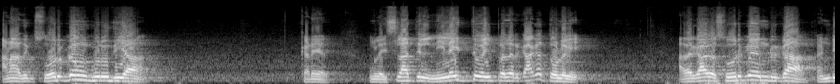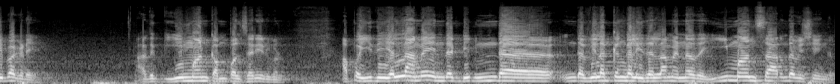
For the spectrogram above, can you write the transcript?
ஆனால் அதுக்கு சொர்க்கம் குருதியா கிடையாது. உங்களை இஸ்லாத்தில் நிலைத்து வைப்பதற்காக தொழுகை. அதற்காக சொர்க்கம் இருக்கா? கண்டிப்பாக கிடையாது. அதுக்கு ஈமான் கம்பல்சரி இருக்கணும். அப்போ இது எல்லாமே இந்த டி- இந்த இந்த விளக்கங்கள் இதெல்லாமே என்னது? ஈமான் சார்ந்த விஷயங்கள்.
